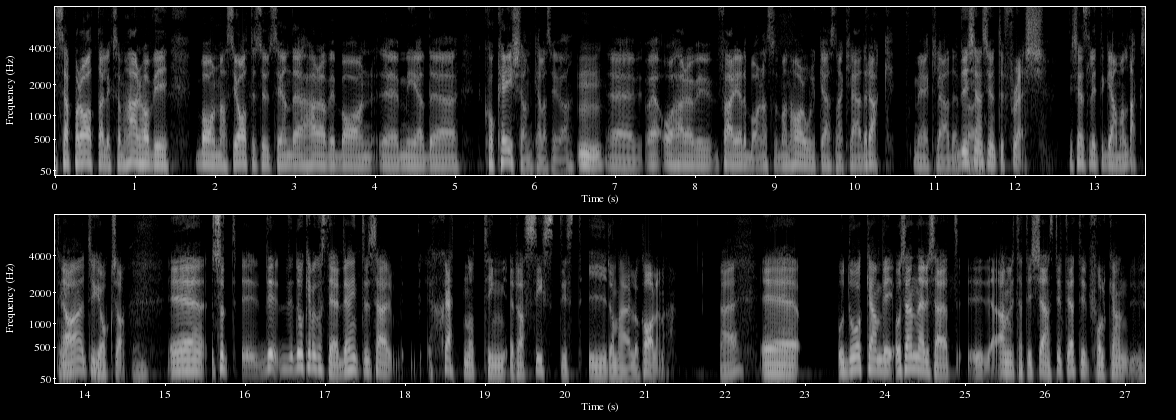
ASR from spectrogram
separata liksom, här har vi barn med asiatiskt utseende, här har vi barn eh, med eh, Caucasian kallas vi va? Mm. Eh, och här har vi färgade barn, alltså man har olika såna klädrack med kläder. Det för- känns ju inte fresh. Det känns lite gammaldags tycker Ja, det tycker jag också. Eh, så att, eh, det, då kan vi konstatera, det har inte så här, skett någonting rasistiskt i de här lokalerna. Nej. Eh, och då kan vi, och sen är det så här att eh, anledningen till att det är känsligt är att folk kan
